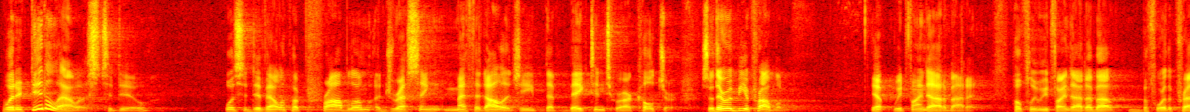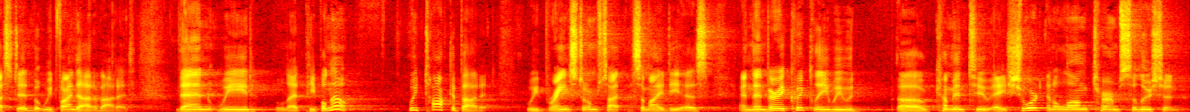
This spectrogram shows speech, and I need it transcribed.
what it did allow us to do was to develop a problem addressing methodology that baked into our culture. So there would be a problem. Yep, we'd find out about it. Hopefully we'd find out about before the press did, but we'd find out about it. Then we'd let people know. We'd talk about it. we'd brainstorm some ideas, and then very quickly we would uh, come into a short and a long-term solution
